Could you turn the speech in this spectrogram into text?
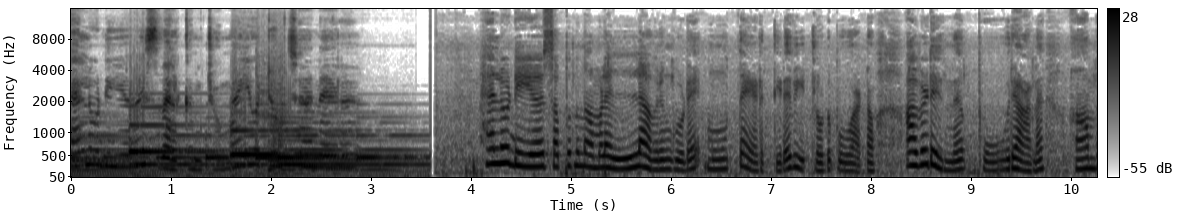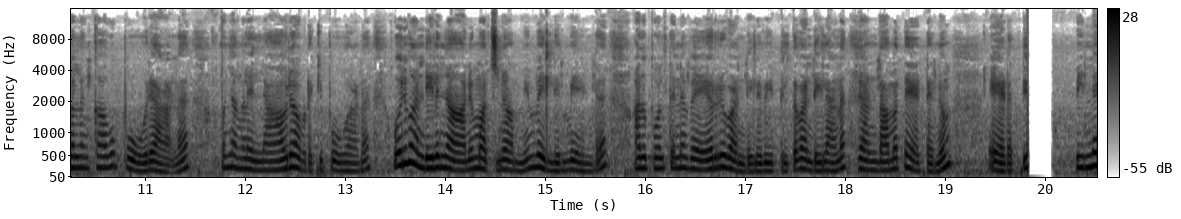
Hello dears welcome to my YouTube channel hello dears അപ്പോൾ നമ്മളെല്ലാവരും കൂടെ മൂത്ത ഇടത്തിയുടെ വീട്ടിലോട്ട് പോവാട്ടോ അവിടെ നിന്ന് പോരാണ്. ആമ്പലങ്കാവ് പോരാണ്. അപ്പോൾ ഞങ്ങൾ എല്ലാവരും അവിടേക്ക് പോവാണ്. ഒരു വണ്ടിയിൽ ഞാനും അച്ഛനും അമ്മയും വല്യമ്മയുണ്ട് അതുപോലെ തന്നെ വേറൊരു വണ്ടിയിൽ വീട്ടിലത്തെ വണ്ടിയിലാണ് രണ്ടാമത്തെ ഏട്ടനും ഏടത്തി പിന്നെ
